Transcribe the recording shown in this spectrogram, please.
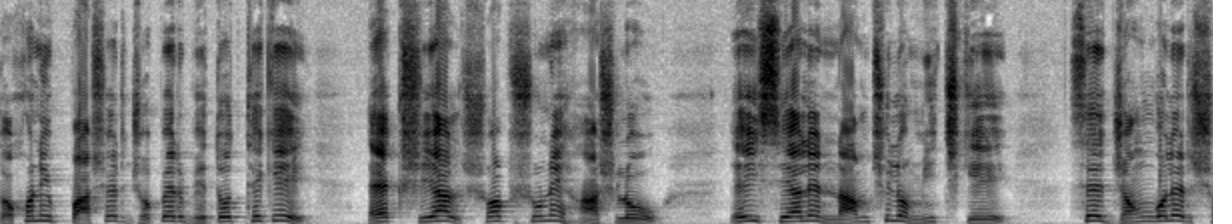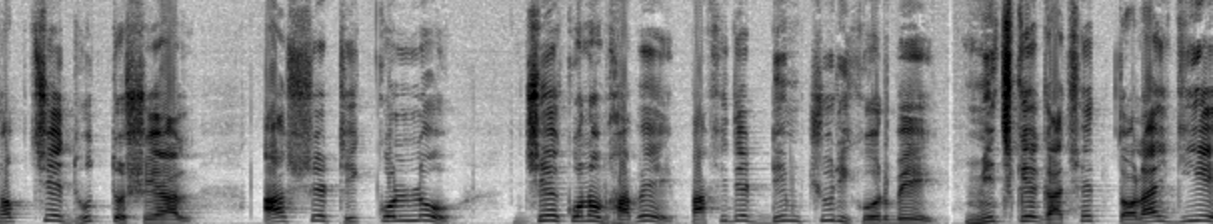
তখনই পাশের ঝোপের ভেতর থেকে এক শিয়াল সব শুনে হাসলো। এই শেয়ালের নাম ছিল মিচকে। সে জঙ্গলের সবচেয়ে ধূর্ত শেয়াল। আজ সে ঠিক করল যে কোনোভাবে পাখিদের ডিম চুরি করবে। মিচকে গাছের তলায় গিয়ে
